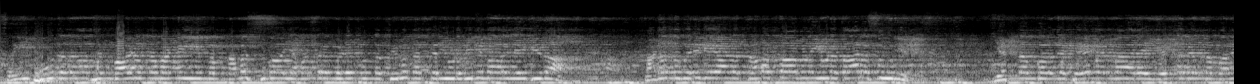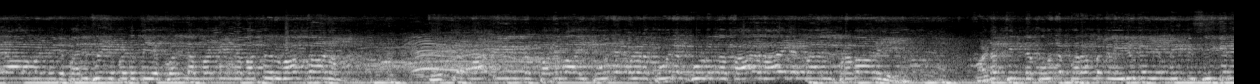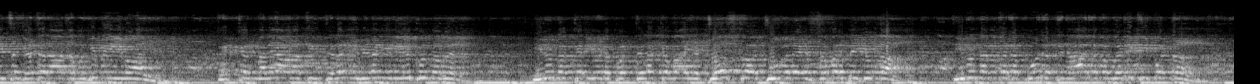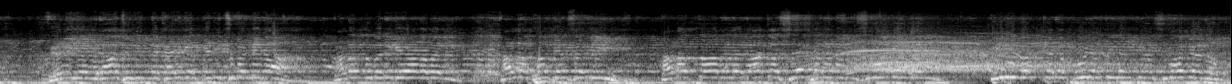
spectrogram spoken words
ശ്രീ ഭൂതനാഥൻ വാഴുന്ന മണ്ണിൽ നിന്നും നമശിവായ മന്ത്രം വിളങ്ങുന്ന തിരുനക്കരയുടെ വിരിമാറിലേക്ക് ഇതാ. കടന്നു വരികയാണ് തടത്താവിളയുടെ താരസൂര്യൻ. എണ്ണം പറഞ്ഞ കേമന്മാരെ എണ്ണമെന്ന മലയാള മണ്ണിന് പരിചയപ്പെടുത്തിയ കൊല്ലം മണ്ണിന്റെ മറ്റൊരു വാഗ്ദാനം. തെക്കൻ നാട്ടിൽ നിന്നും പതിവായി പൂരങ്ങളുടെ പൂരം കൂടുന്ന താരനായകന്മാരിൽ പ്രമാണി. വടക്കിന്റെ പൂരപ്പറമ്പുകൾ ഇരുകയും നീട്ടി സ്വീകരിച്ച ഗജരാജ മഹിമയുമായി തെക്കൻ മലയാളത്തിൽ തിളങ്ങി വിളങ്ങി നിൽക്കുന്നവൻ തിരുനക്കരയുടെ തിളക്കമായ ജോസ്കോ ജൂബലേഴ്സ് സമർപ്പിക്കുന്ന തിരുനക്കര പൂരത്തിന് ആരവം ഒരുക്കിക്കൊണ്ട് വെളിയം രാജുവിന്റെ കൈകൾ പിടിച്ചുകൊണ്ടിത കടന്നു വരികയാണവൻ കളഭകേസരി കടത്താവിള രാജശേഖരൻ സ്വാഗതം. തിരുനക്കര പൂരത്തിലേക്ക് സ്വാഗതം.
